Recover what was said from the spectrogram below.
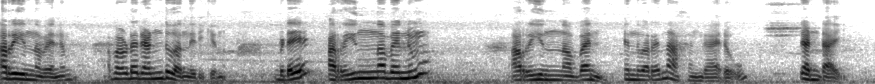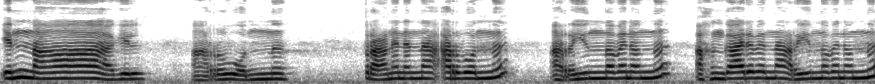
അറിയുന്നവനും. അപ്പോൾ അവിടെ രണ്ട് വന്നിരിക്കുന്നു. ഇവിടെ അറിയുന്നവനും അറിയുന്നവൻ എന്ന് പറയുന്ന അഹങ്കാരവും രണ്ടായി. എന്നാകിൽ അറിവൊന്ന് പ്രാണൻ എന്ന അറിവൊന്ന് അറിയുന്നവനൊന്ന് അഹങ്കാരം എന്ന അറിയുന്നവനൊന്ന്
